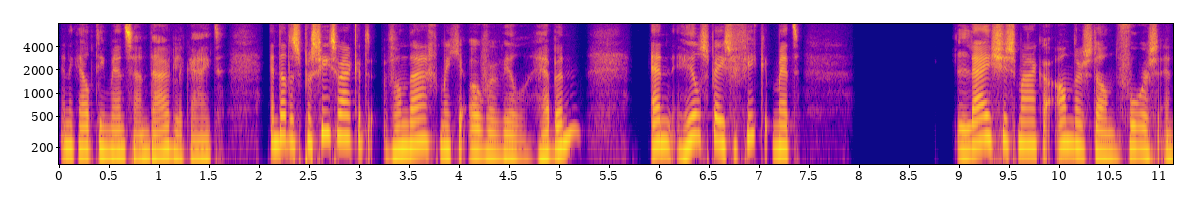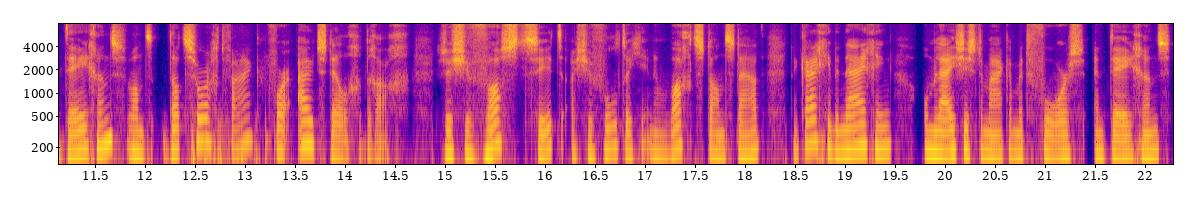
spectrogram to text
en ik help die mensen aan duidelijkheid. En dat is precies waar ik het vandaag met je over wil hebben. En heel specifiek met lijstjes maken anders dan voor's en tegens, want dat zorgt vaak voor uitstelgedrag. Dus als je vastzit, als je voelt dat je in een wachtstand staat, dan krijg je de neiging om lijstjes te maken met voor's en tegens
